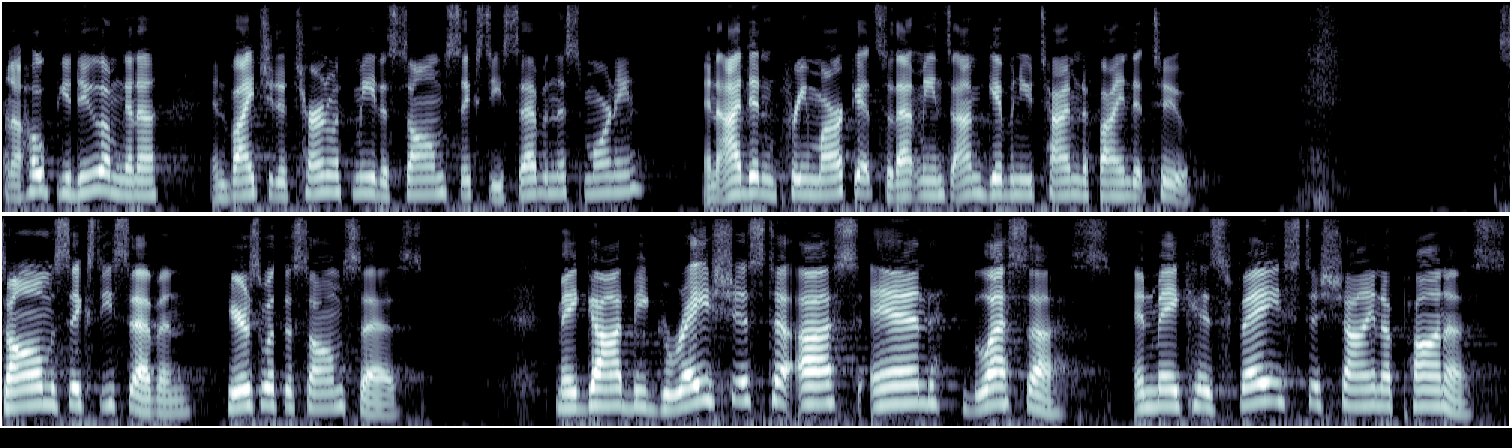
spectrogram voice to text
and I hope you do, I'm going to invite you to turn with me to Psalm 67 this morning. And I didn't pre mark it, so that means I'm giving you time to find it too. Psalm 67, here's what the psalm says May God be gracious to us and bless us, and make his face to shine upon us,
